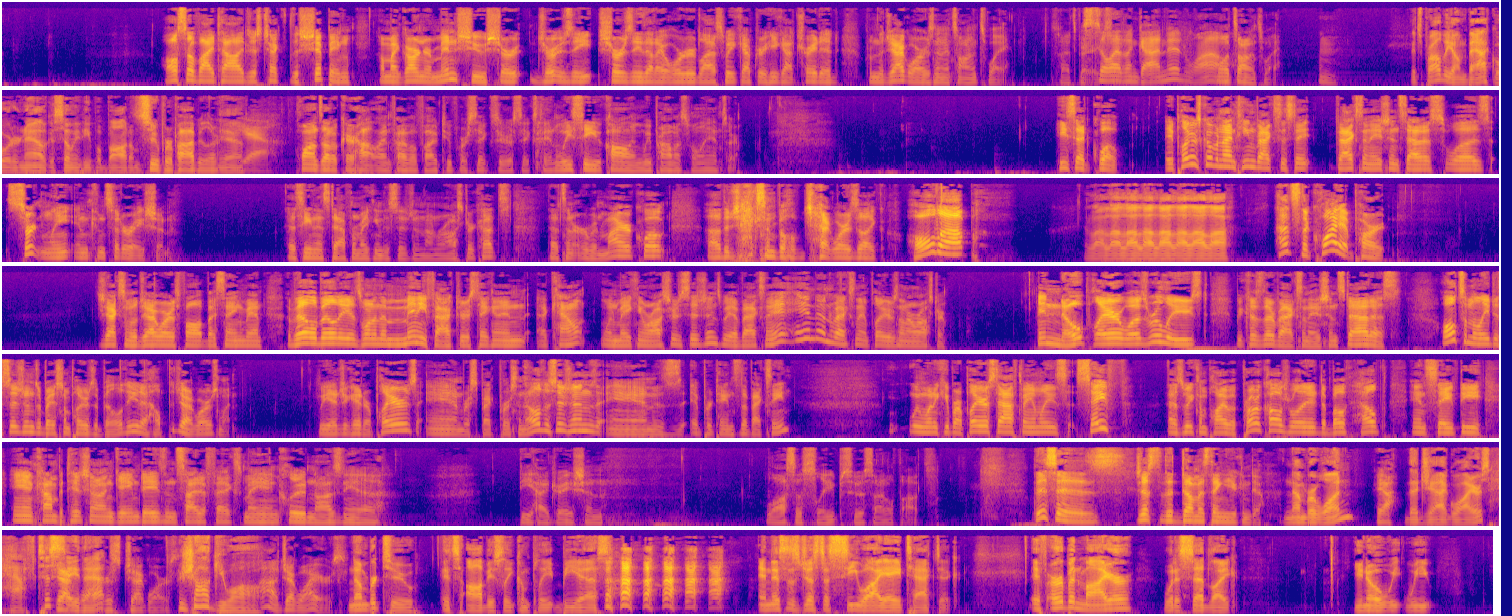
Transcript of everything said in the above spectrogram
Also, Vital, I just checked the shipping on my Gardner Minshew shirt, jersey jersey that I ordered last week after he got traded from the Jaguars, and it's on its way. So that's very still exciting. haven't gotten it? Wow. Well, it's on its way. Hmm. It's probably on back order now because so many people bought them. Super popular. Yeah. yeah. Juan's Auto Care Hotline 505 246 0610. We see you calling. We promise we'll answer. He said, quote, a player's COVID 19 vaccination status was certainly in consideration. as he and his staff are making decisions on roster cuts. That's an Urban Meyer quote. Uh, the Jacksonville Jaguars are like, hold up. La la la la la la la la. That's the quiet part. Jacksonville Jaguars follow up by saying, "Man, availability is one of the many factors taken in account when making roster decisions. We have vaccinated and unvaccinated players on our roster, and no player was released because of their vaccination status. Ultimately, decisions are based on players' ability to help the Jaguars win. We educate our players and respect personnel decisions, and as it pertains to the vaccine, we want to keep our players, staff, families safe." As we comply with protocols related to both health and safety and competition on game days and side effects may include nausea, dehydration, loss of sleep, suicidal thoughts. This is just the dumbest thing you can do. Number one, Yeah. the Jaguars have to say that. Jaguars, Jaguars. Jaguar. Ah, Jaguars. Number two, it's obviously complete BS. and this is just a CYA tactic. If Urban Meyer would have said like, you know, we we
